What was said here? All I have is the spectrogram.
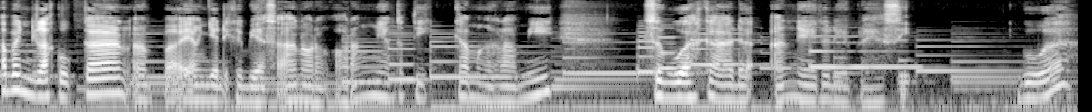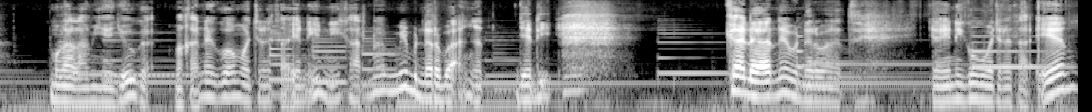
apa yang dilakukan, apa yang jadi kebiasaan orang-orang yang ketika mengalami sebuah keadaan yaitu depresi. Gua mengalaminya juga, makanya gue mau ceritain ini karena ini bener banget. Jadi keadaannya bener banget. Ya ini gue mau ceritain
